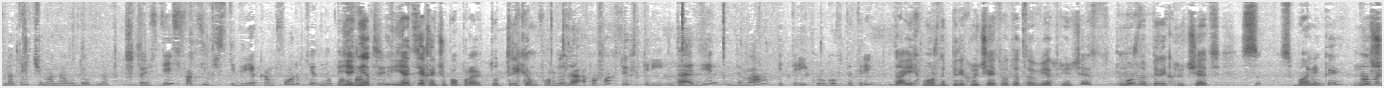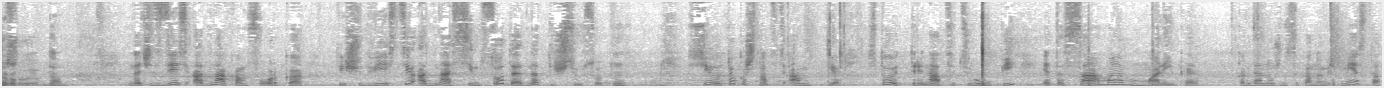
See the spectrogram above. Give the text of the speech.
Смотри, чем она удобна. То есть здесь фактически две комфорки, но по Я нет, факту их- я тебя хочу поправить. Тут три комфорта. Ну да, а по факту их три. Да. Один, два и три. Кругов-то три. Да, их можно переключать. Вот эту верхнюю часть можно переключать с, с маленькой На на, широкую. большую. Да. Значит, здесь одна комфорка 1200, одна 700 и одна 1700. Мгм. Сила тока 16 ампер. Стоит 13 рупий. Это самая маленькая. Когда нужно сэкономить место,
